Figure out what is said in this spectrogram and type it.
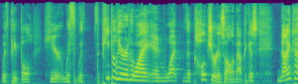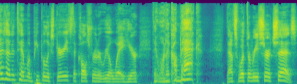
with people here, with, with the people here in Hawaii and what the culture is all about. Because nine times out of ten, when people experience the culture in a real way here, they want to come back. That's what the research says.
